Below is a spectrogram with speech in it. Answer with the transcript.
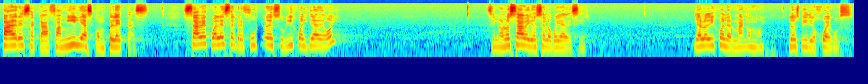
padres acá, familias completas. ¿Sabe cuál es el refugio de su hijo el día de hoy? Si no lo sabe, yo se lo voy a decir. Ya lo dijo el hermano Moy, los videojuegos.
